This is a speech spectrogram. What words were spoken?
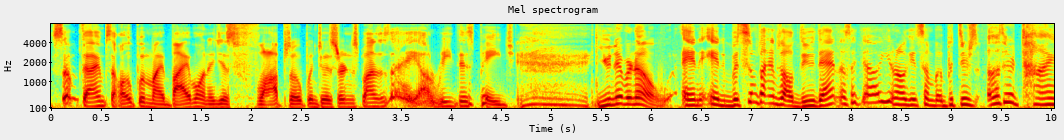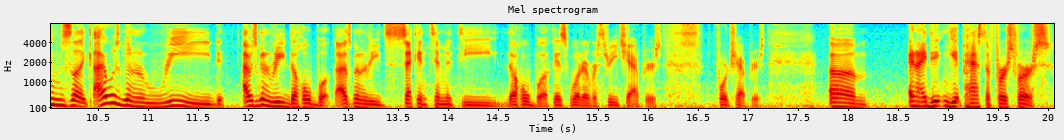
Sometimes I'll open my Bible and it just flops open to a certain spot and says, hey, I'll read this page. You never know. And, and but sometimes I'll do that and I was like, oh, you know, I'll get some. But there's other times like I was to read, I was to read the whole book. I was to read Second Timothy, the whole book. It's whatever, three chapters, four chapters. Um, and I didn't get past the first verse.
